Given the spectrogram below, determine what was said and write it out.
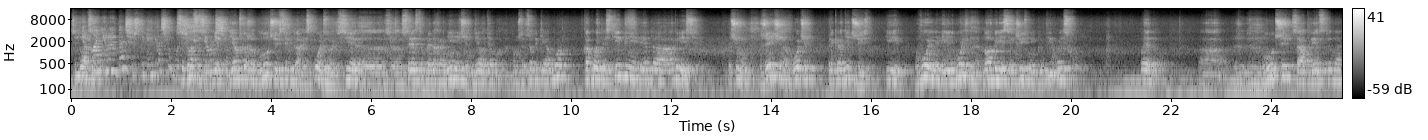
Ситуация... Я планирую дальше, что я не хочу больше. Ситуация... Я Нет, я вам скажу, лучше всегда использовать все э, э средства предохранения, чем делать аборт. Потому что все-таки аборт в какой-то степени это агрессия. Почему? Женщина хочет прекратить жизнь. И вольно или невольно, но агрессия к жизни и к любви происходит. Поэтому лучше, соответственно,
